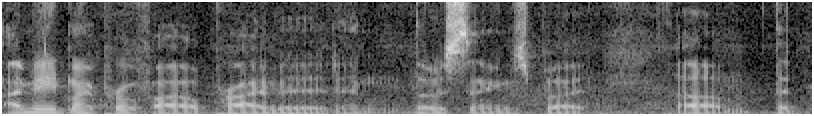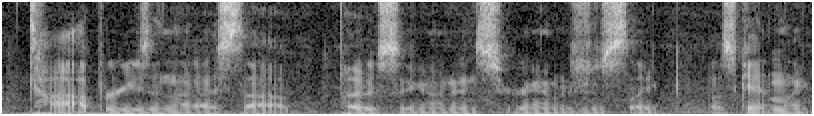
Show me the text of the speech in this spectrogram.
I made my profile private and those things, but um, the top reason that I stopped posting on Instagram was just like I was getting like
